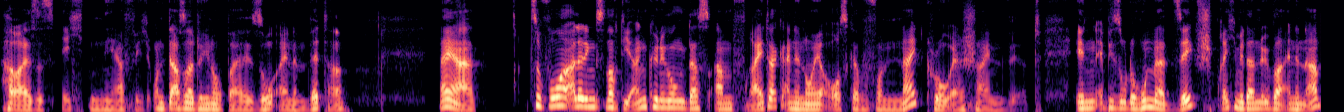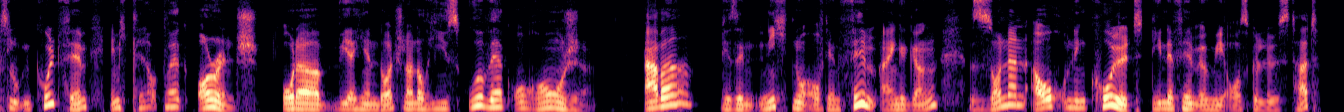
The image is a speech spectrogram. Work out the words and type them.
aber es ist echt nervig. Und das natürlich noch bei so einem Wetter. Naja, zuvor allerdings noch die Ankündigung, dass am Freitag eine neue Ausgabe von Nightcrow erscheinen wird. In Episode 106 sprechen wir dann über einen absoluten Kultfilm, nämlich Clockwork Orange. Oder wie er hier in Deutschland auch hieß, Uhrwerk Orange. Aber wir sind nicht nur auf den Film eingegangen, sondern auch um den Kult, den der Film irgendwie ausgelöst hat.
